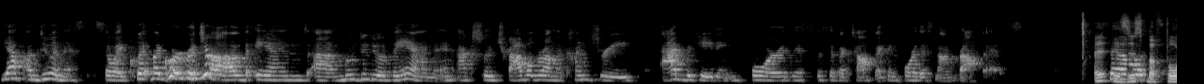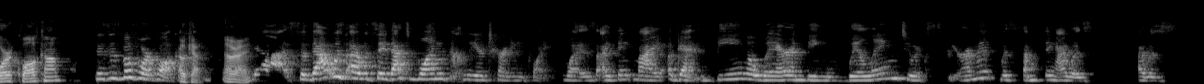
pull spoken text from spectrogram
yeah, I'm doing this. So I quit my corporate job and um, moved into a van and actually traveled around the country advocating for this specific topic and for this nonprofit. Is so, this before Qualcomm? This is before Qualcomm. Okay. All right. Yeah. So that was, I would say that's one clear turning point was I think my, again, being aware and being willing to experiment was something I was, I was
